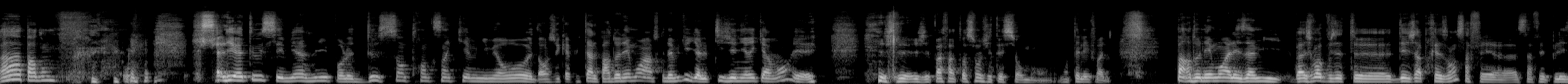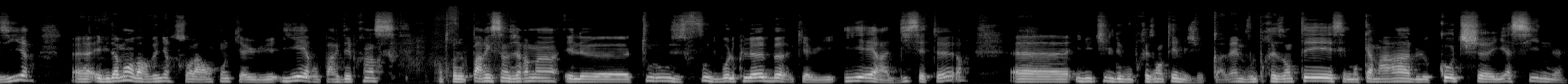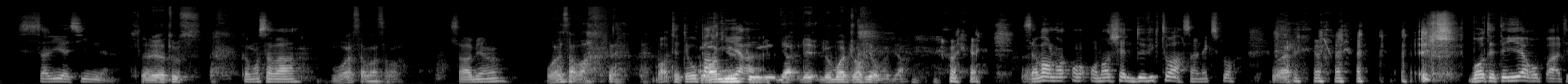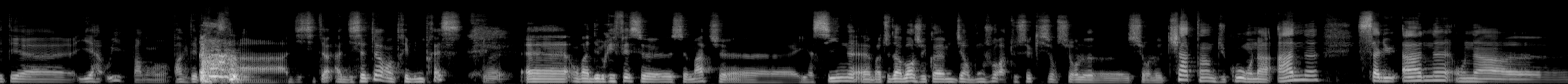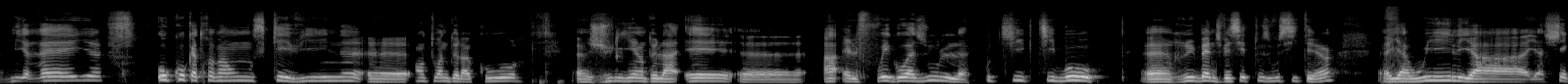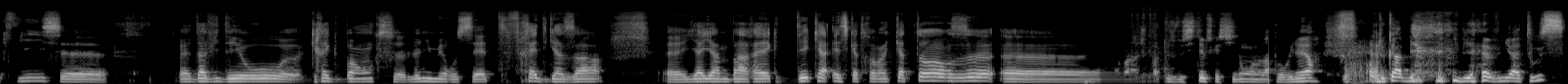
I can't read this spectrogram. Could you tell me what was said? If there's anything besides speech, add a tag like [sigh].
Ah, pardon. [laughs] Salut à tous et bienvenue pour le 235e numéro d'Enjeu Capital. Pardonnez-moi, hein, parce que d'habitude, il y a le petit générique avant et [laughs] j'ai pas fait attention, j'étais sur mon, téléphone. Pardonnez-moi les amis, bah, je vois que vous êtes euh, déjà présents, ça fait, euh, ça fait plaisir. Euh, évidemment, on va revenir sur la rencontre qui a eu lieu hier au Parc des Princes entre le Paris Saint-Germain et le Toulouse Football Club qui a eu lieu hier à 17h. Euh, inutile de vous présenter, mais je vais quand même vous le présenter. C'est mon camarade, le coach Yacine. Salut Yacine. Salut à tous. Comment ça va? Ouais, ça va, ça va. Ça va bien? Ouais, ça va. Bon, t'étais au parc hier. le mois de janvier, on va dire. [laughs] Ça va, on, enchaîne deux victoires, c'est un exploit. Ouais. [laughs] bon, t'étais hier au euh, hier, oui, pardon, au parc des Princes à 17h, à 17h en tribune presse. Euh, on va débriefer ce, ce match, euh, Yacine. Bah, tout d'abord, je vais quand même dire bonjour à tous ceux qui sont sur le sur le chat. Hein. Du coup, on a Anne. Salut Anne. On a Mireille. Oko 91, Kevin, euh, Antoine Delacour, euh, Julien Delahaye, euh, AL Fuego Azul, Poutik, Thibaut, euh, Ruben, je vais essayer de tous vous citer. Hein. Il y a Will, il y a, y a euh, Davideo, euh, Greg Banks, euh, le numéro 7, Fred Gaza, Yayam Barek, DKS94. voilà, je ne vais pas tous vous citer parce que sinon on en a pour une heure. [laughs] En tout cas, [laughs] bienvenue à tous.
